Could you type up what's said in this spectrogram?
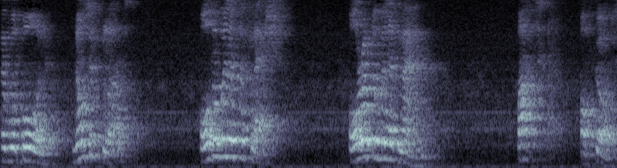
who were born not of blood, or the will of the flesh, or of the will of man, but of God.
